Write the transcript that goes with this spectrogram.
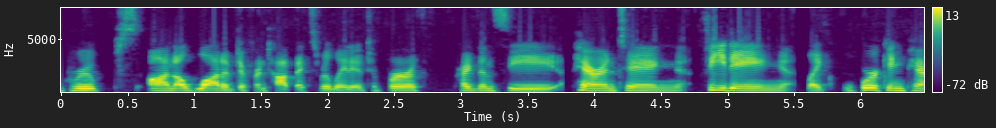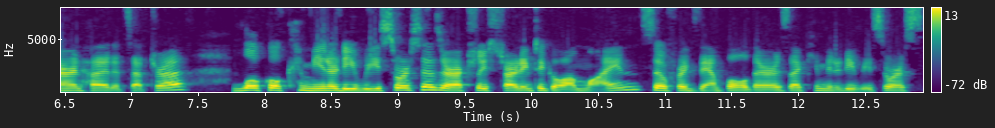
groups on a lot of different topics related to birth, pregnancy, parenting, feeding, like working parenthood, etc. local community resources are actually starting to go online. So, for example, there's a community resource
